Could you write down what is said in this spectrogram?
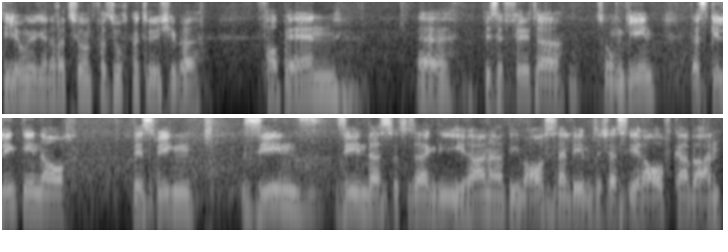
die junge Generation versucht natürlich über VPN äh, diese Filter zu umgehen. Das gelingt ihnen auch. Deswegen sehen, sehen das sozusagen die Iraner, die im Ausland leben, sich als ihre Aufgabe an,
